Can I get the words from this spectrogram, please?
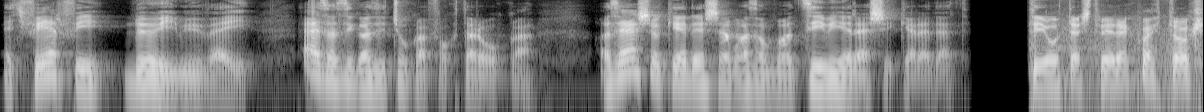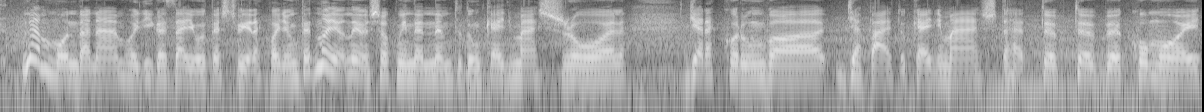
Egy férfi női művei. Ez az igazi csukafogta róka. Az első kérdésem azonban civilre sikeredett. Ti jó testvérek vagytok? Nem mondanám, hogy igazán jó testvérek vagyunk, tehát nagyon-nagyon sok mindent nem tudunk egymásról. Gyerekkorunkban gyepáltuk egymást, tehát több-több komoly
